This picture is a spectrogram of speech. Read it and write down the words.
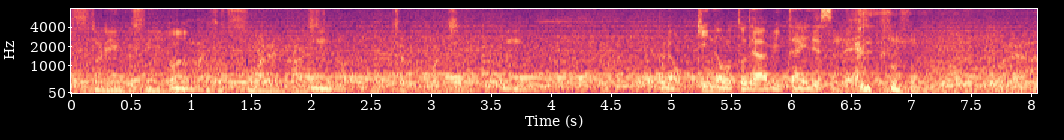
ストリングスにうん。あと包まれる感じとか、めっちゃ心地いいうん。これ大きな音で浴びたいですね。これは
